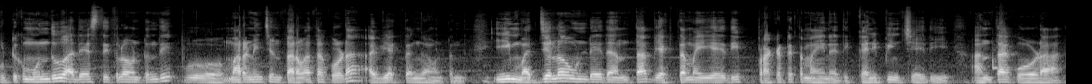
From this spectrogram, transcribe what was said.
పుట్టుక ముందు అదే స్థితిలో ఉంటుంది పు- మరణించిన తర్వాత కూడా అవ్యక్తంగా ఉంటుంది. ఈ మధ్యలో ఉండేదంతా వ్యక్తమయ్యేది ప్రకటితమైనది కనిపించేది అంతా కూడా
